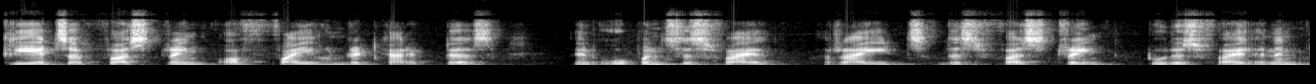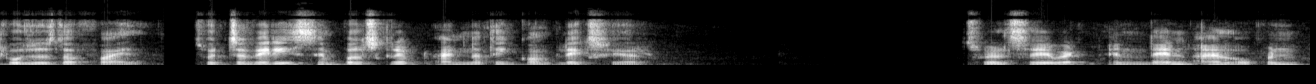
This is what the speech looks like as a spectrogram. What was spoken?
creates a first string of 500 characters, then opens this file, writes this first string to this file and then closes the file. So it's a very simple script and nothing complex here. So I'll save it and then I'll open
